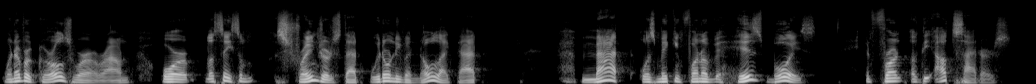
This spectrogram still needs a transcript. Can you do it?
whenever girls were around, or let's say some strangers that we don't even know like that, Matt was making fun of his boys in front of the outsiders.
